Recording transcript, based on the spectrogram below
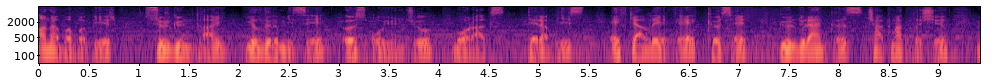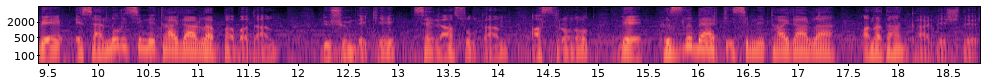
ana baba 1, Sürgün Tay, Yıldırım İzi, Öz Oyuncu, Boraks, Terapist, Efkarlı Efe, Kösef, Güldüren Kız, Çakmak Taşı ve Esenur isimli taylarla babadan, Düşümdeki, Serra Sultan, Astronot ve Hızlı Berk isimli taylarla anadan kardeştir.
